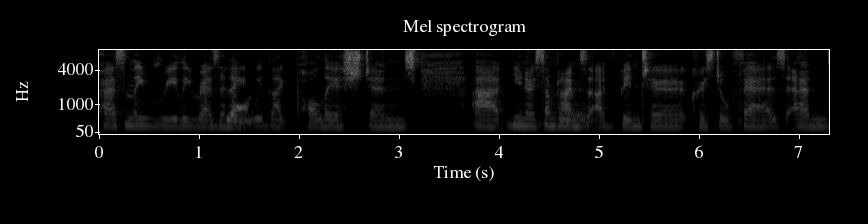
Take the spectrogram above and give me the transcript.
personally really resonate yeah. with like polished and uh you know sometimes mm. i've been to crystal fairs and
